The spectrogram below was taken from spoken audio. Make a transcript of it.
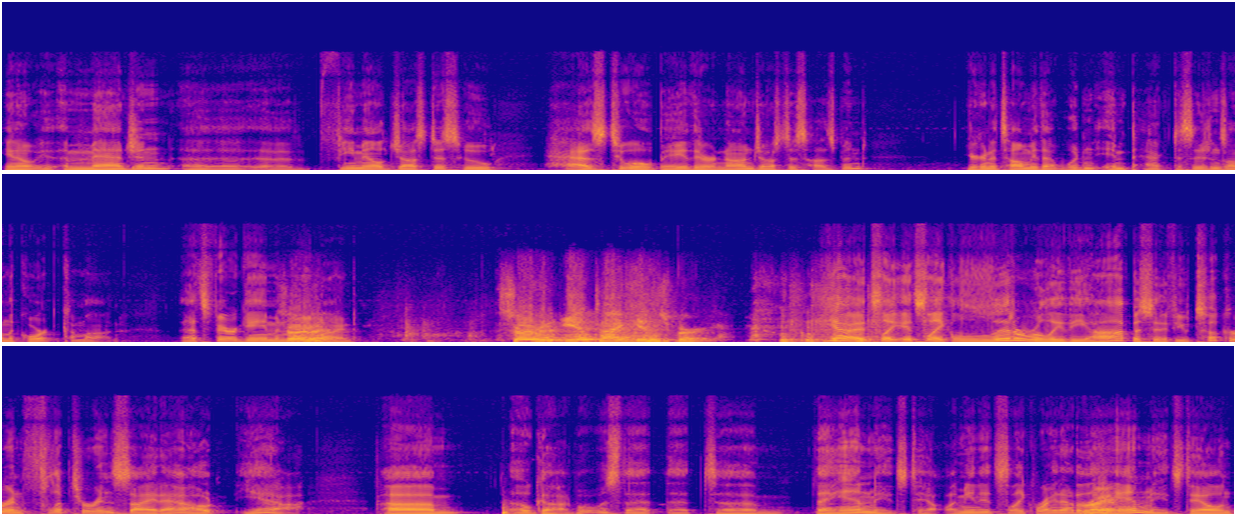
You know, imagine a, a female justice who has to obey their non justice husband. You're going to tell me that wouldn't impact decisions on the court? Come on. That's fair game in sort my mind. Sort of an anti Ginsburg yeah, it's like it's like literally the opposite. If you took her and flipped her inside out, yeah. Um, oh God, what was that? That um, The Handmaid's Tale. I mean, it's like right out of right. The Handmaid's Tale, and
